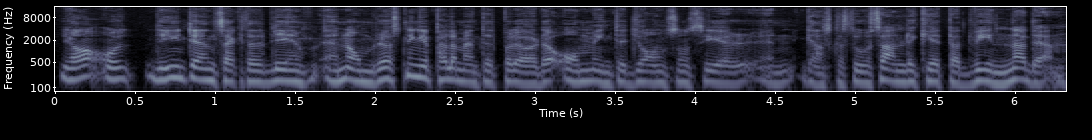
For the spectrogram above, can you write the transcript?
Ja, och det är inte ens säkert att det blir en, en omröstning i parlamentet på lördag om inte Johnson ser en ganska stor sannolikhet att vinna den.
